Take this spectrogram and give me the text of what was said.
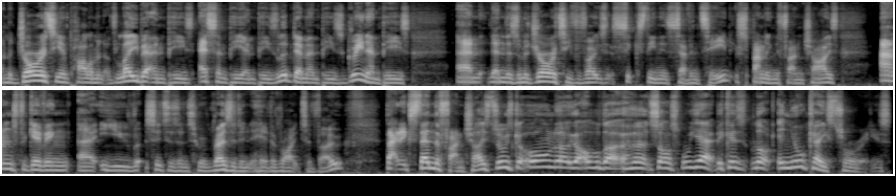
a majority in Parliament of Labour MPs, SNP MPs, Lib Dem MPs, Green MPs, um, then there's a majority for votes at 16 and 17, expanding the franchise, and for giving uh, EU citizens who are resident here the right to vote. That extend the franchise. They always go, oh no, that, oh, that hurts us. Well, yeah, because look, in your case, Tories,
